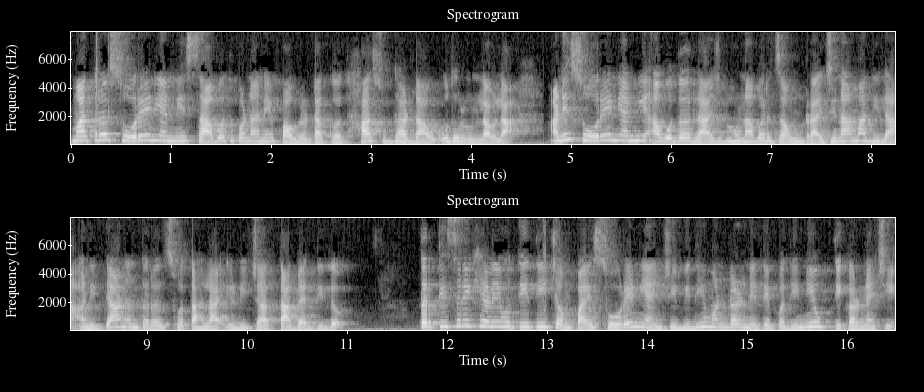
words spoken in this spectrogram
मात्र सोरेन यांनी सावधपणाने पावलं टाकत हा सुद्धा डाव उधळून लावला. आणि सोरेन यांनी अगोदर राजभवनावर जाऊन राजीनामा दिला आणि त्यानंतरच स्वतःला ईडीच्या ताब्यात दिलं. तर तिसरी खेळी होती ती चंपाई सोरेन यांची विधिमंडळ नेतेपदी नियुक्ती करण्याची.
